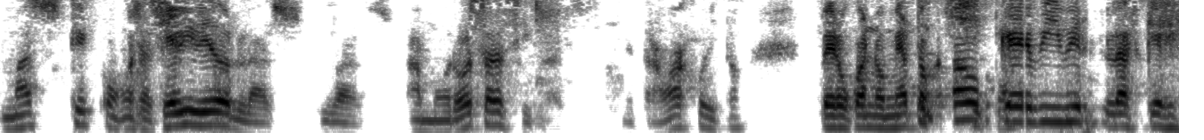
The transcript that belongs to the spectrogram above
más que con, o sea, sí he vivido las, las amorosas y las de trabajo y todo, pero cuando me ha tocado que vivir, las que,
